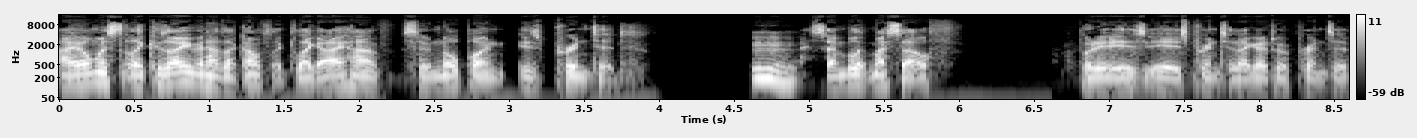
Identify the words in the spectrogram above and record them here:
I almost like, because I even have that conflict. Like, I have, so Null Point is printed, hmm assemble it myself, but it is, it is printed. I go to a printer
